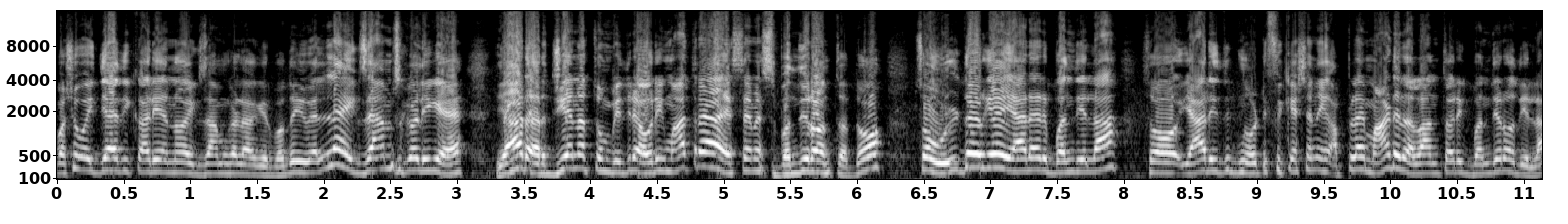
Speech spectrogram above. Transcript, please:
ಪಶು ವೈದ್ಯಾಧಿಕಾರಿ ಅನ್ನೋ ಎಕ್ಸಾಮ್ಗಳಾಗಿರ್ಬೋದು ಇವೆಲ್ಲ ಎಕ್ಸಾಮ್ಸ್ಗಳಿಗೆ ಯಾರು ಅರ್ಜಿಯನ್ನು ತುಂಬಿದ್ರೆ ಅವ್ರಿಗೆ ಮಾತ್ರ ಎಸ್ ಎಂ ಎಸ್ ಬಂದಿರೋವಂಥದ್ದು ಸೊ ಉಳ್ದವ್ರಿಗೆ ಯಾರ್ಯಾರಿಗೆ ಬಂದಿಲ್ಲ? ಸೊ ಯಾರು ಇದಕ್ಕೆ ನೋಟಿಫಿಕೇಶನ್ ಅಪ್ಲೈ ಮಾಡಿರಲ್ಲ ಅಂಥವ್ರಿಗೆ ಬಂದಿರೋದಿಲ್ಲ.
